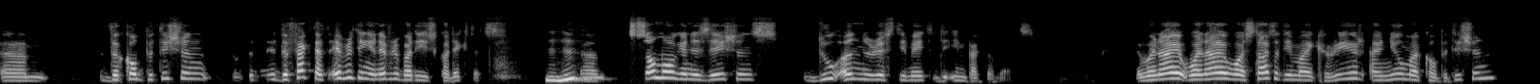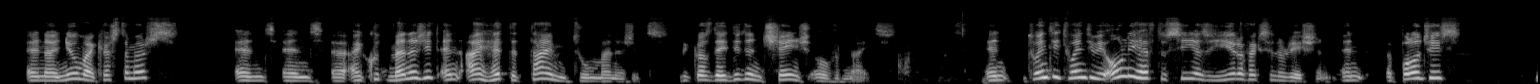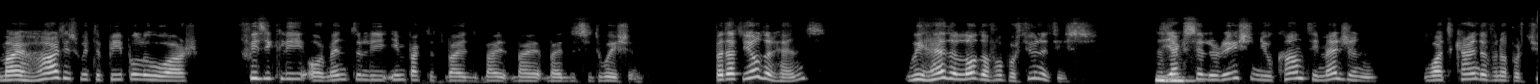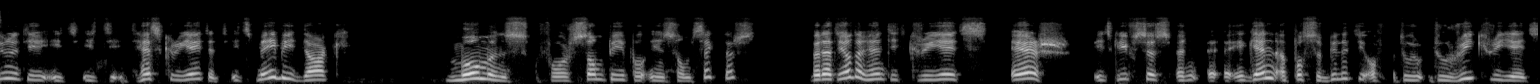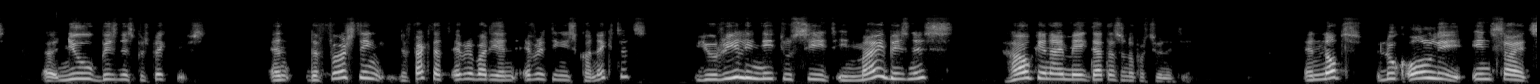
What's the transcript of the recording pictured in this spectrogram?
um, the competition, the fact that everything and everybody is connected. Mm-hmm. Um, some organizations do underestimate the impact of that. When I when I was started in my career, I knew my competition, and I knew my customers, and and uh, I could manage it, and I had the time to manage it because they didn't change overnight. And 2020, we only have to see as a year of acceleration. And apologies, my heart is with the people who are physically or mentally impacted by by by, by the situation. But at the other hand, we had a lot of opportunities. Mm-hmm. The acceleration you can't imagine what kind of an opportunity it, it, it has created. It's maybe dark moments for some people in some sectors, but at the other hand, it creates air. It gives us an, again a possibility of to, to recreate uh, new business perspectives. And the first thing, the fact that everybody and everything is connected, you really need to see it in my business. How can I make that as an opportunity? and not look only inside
